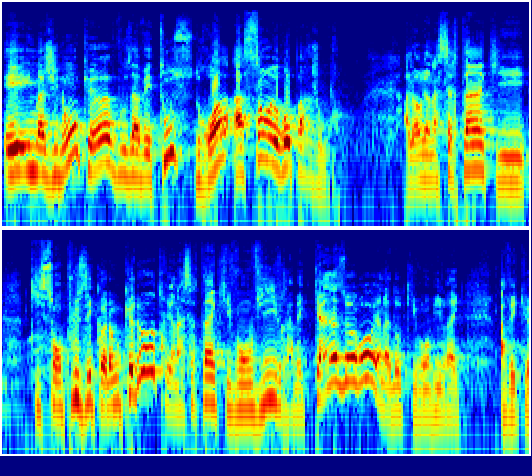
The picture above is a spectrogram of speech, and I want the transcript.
Et imaginons que vous avez tous droit à 100 euros par jour. Alors il y en a certains qui, qui sont plus économes que d'autres, il y en a certains qui vont vivre avec 15 euros, il y en a d'autres qui vont vivre avec, avec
